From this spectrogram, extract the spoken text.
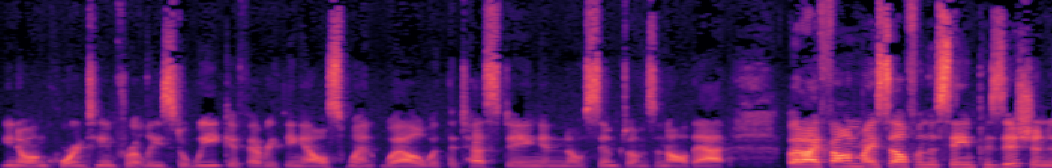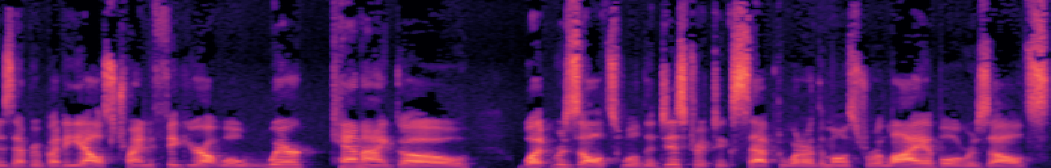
you know in quarantine for at least a week if everything else went well with the testing and no symptoms and all that. But i found myself in the same position as everybody else trying to figure out well where can i go? What results will the district accept? What are the most reliable results?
